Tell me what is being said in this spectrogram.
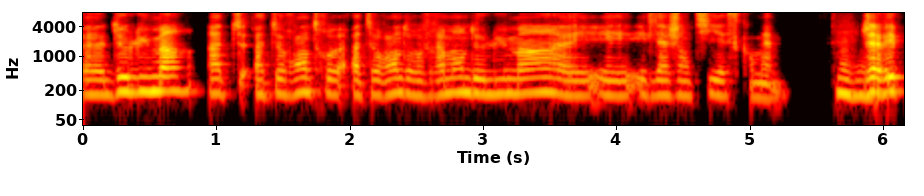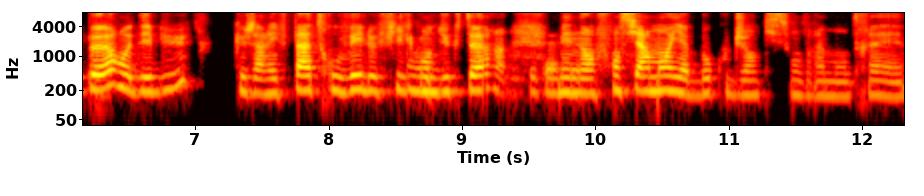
euh, de l'humain à, te rendre, à te rendre vraiment de l'humain et, de la gentillesse quand même. Mhm. J'avais peur au début que j'arrive pas à trouver le fil conducteur, mais non, foncièrement, il y a beaucoup de gens qui sont vraiment très,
